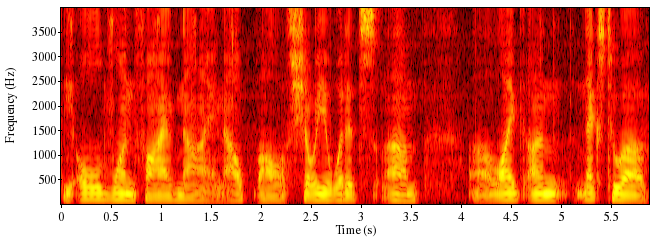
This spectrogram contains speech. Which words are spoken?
the old 159. I'll, I'll show you what it's um, uh, like on next to a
